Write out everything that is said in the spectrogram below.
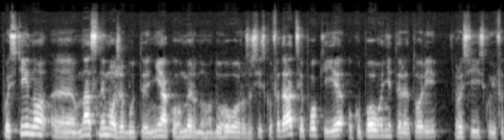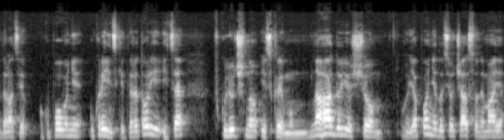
постійно, е, в нас не може бути ніякого мирного договору з Російською Федерацією, поки є окуповані території Російської Федерації, окуповані українські території, і це включно із Кримом. Нагадую, що Японія до цього часу не має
